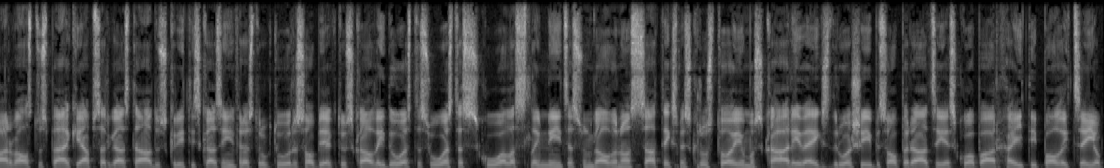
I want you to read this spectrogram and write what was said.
Ārvalstu spēki apsargās tādus kritiskās infrastruktūras objektus kā lidostas, ostas, skolas, slimnīcas un galvenos satiksmes krustojumus, kā arī veiks drošības operācijas kopā ar Haiti policiju.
